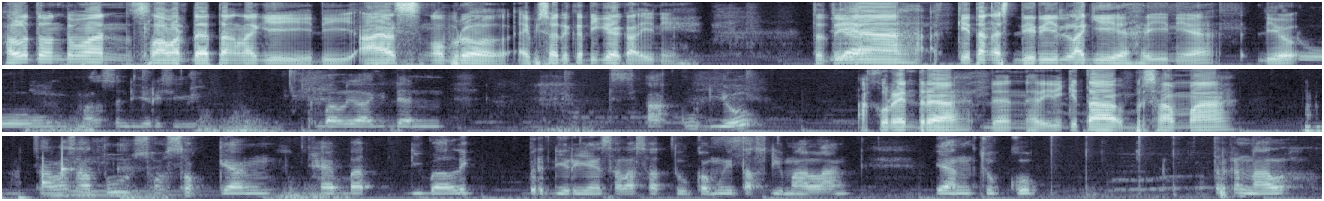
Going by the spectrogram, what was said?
Halo teman-teman, selamat datang lagi di AS Ngobrol episode ketiga kali ini. Tentunya kita nggak sendiri lagi ya hari ini ya, Dio. Aduh, masa sendiri sih. Kembali lagi dan aku Dio, Aku Rendra dan hari ini kita bersama salah satu sosok yang hebat di balik berdirinya salah satu komunitas di Malang yang cukup terkenal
